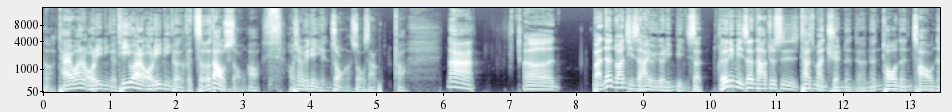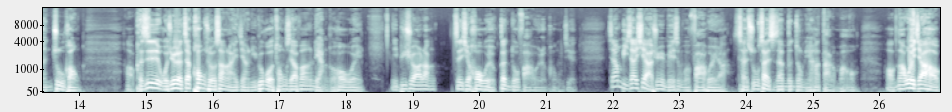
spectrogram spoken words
哈，台湾奥林尼克 T1 奥林尼克可折到手哈，好像有点严重啊，受伤。好，那呃板凳端其实还有一个林炳胜。可是林炳胜他就是他是蛮全能的，能偷能抄能助攻，好，可是我觉得在控球上来讲，你如果同时要放两个后卫，你必须要让这些后卫有更多发挥的空间。这样比赛，谢亚轩也没什么发挥啦，才出赛十三分钟，你让他打个毛？好，那魏家豪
